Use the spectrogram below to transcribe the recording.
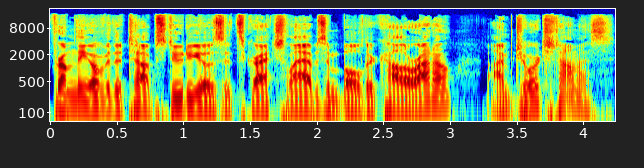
From the over the top studios at Skratch Labs in Boulder, Colorado, I'm George Thomas.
